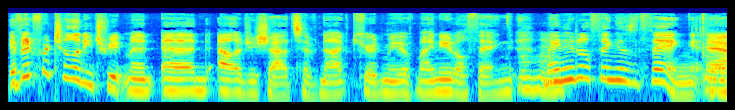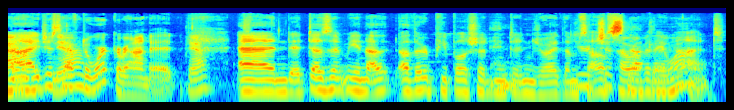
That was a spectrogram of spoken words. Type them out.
if infertility treatment and allergy shots have not cured me of my needle thing. My needle thing is a thing, and Yeah, I just yeah. have to work around it. Yeah. and it doesn't mean other people shouldn't enjoy themselves however they know. want.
